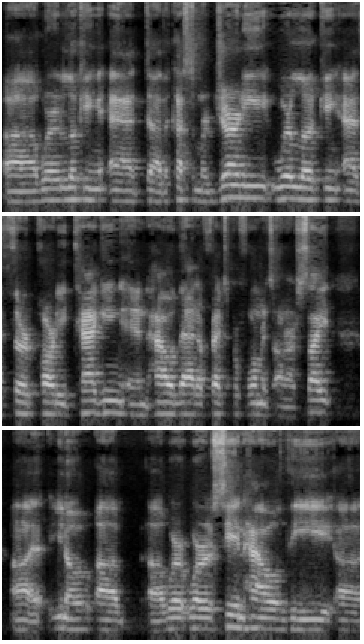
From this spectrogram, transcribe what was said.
Uh, we're looking at uh, the customer journey. We're looking at third-party tagging and how that affects performance on our site. You know, we're, we're seeing how the uh,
